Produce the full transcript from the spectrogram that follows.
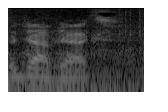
Good job, Jax.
